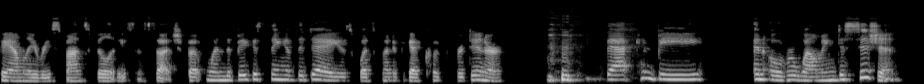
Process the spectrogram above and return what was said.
family responsibilities and such. But when the biggest thing of the day is what's going to get cooked for dinner, that can be an overwhelming decision.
